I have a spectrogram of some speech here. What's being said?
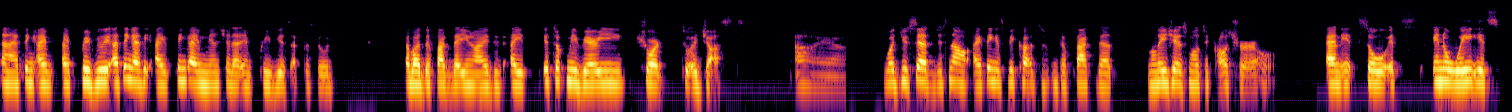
and I think I I previously I think I, thi- I think I mentioned that in previous episode about the fact that you know I did I it took me very short to adjust. Ah, yeah. What you said just now, I think it's because of the fact that Malaysia is multicultural, and it's so it's in a way it's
